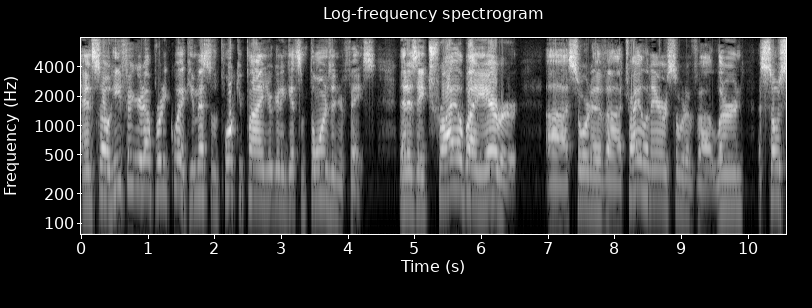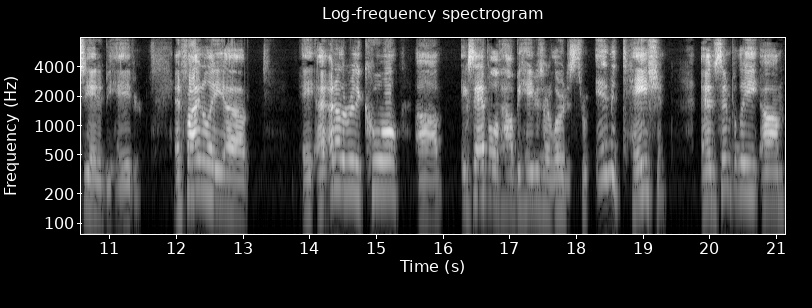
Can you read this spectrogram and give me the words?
And so he figured out pretty quick, you mess with a porcupine, you're going to get some thorns in your face. That is a trial by error uh, sort of, uh, trial and error sort of uh, learned associated behavior. And finally, uh, a, another really cool uh, example of how behaviors are learned is through imitation. And simply, um,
